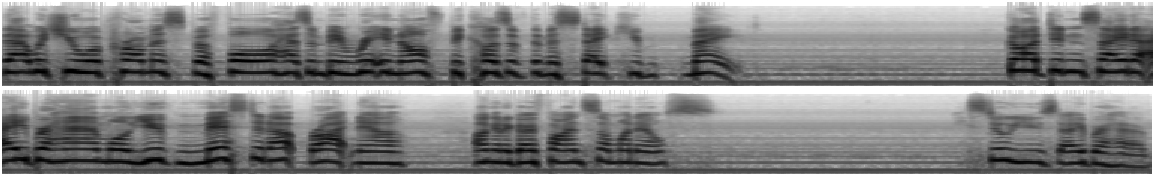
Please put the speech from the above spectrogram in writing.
That which you were promised before hasn't been written off because of the mistake you made. God didn't say to Abraham, Well, you've messed it up right now. I'm going to go find someone else. He still used Abraham.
